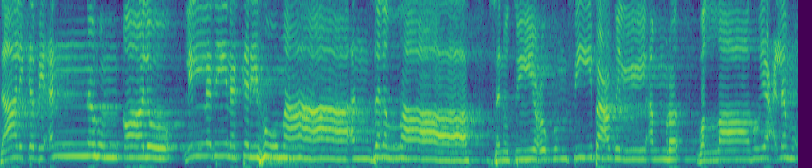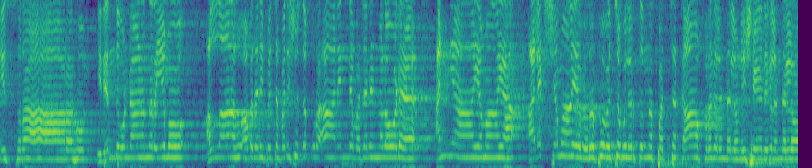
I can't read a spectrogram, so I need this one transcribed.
ذلك بأنهم قالوا للذين كرهوا ما أنزل الله سنطيعكم في بعض الأمر والله يعلم إسرارهم ഇതെന്തുകൊണ്ടാണെന്ന് അറിയുമോ അള്ളാഹു അവതരിപ്പിച്ച പരിശുദ്ധ ഖുർആാനിന്റെ വചനങ്ങളോട് അന്യായമായ അലക്ഷ്യമായ വെറുപ്പ് വെച്ച് പുലർത്തുന്ന പച്ച കാഫറുകൾ ഉണ്ടല്ലോ നിഷേധികൾ ഉണ്ടല്ലോ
